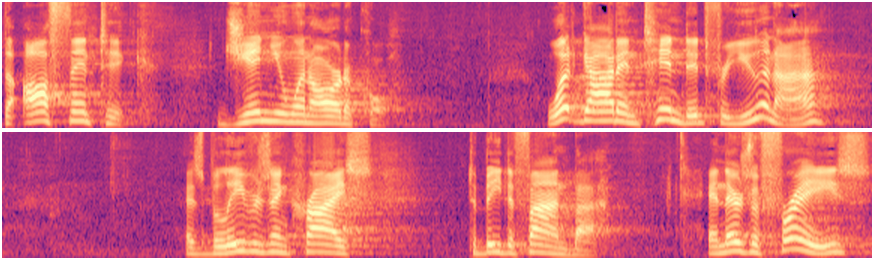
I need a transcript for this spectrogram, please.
the authentic genuine article. What God intended for you and I, as believers in Christ, to be defined by. And there's a phrase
